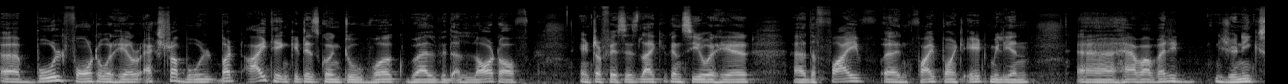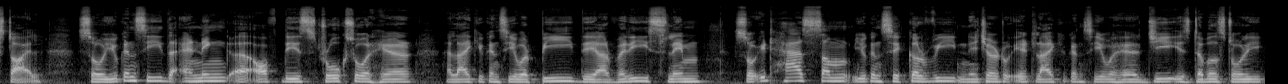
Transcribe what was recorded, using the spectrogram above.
uh, bold font over here extra bold but I think it is going to work well with a lot of interfaces like you can see over here uh, the 5 and 5.8 million uh, have a very unique style. So you can see the ending uh, of these strokes over here. Like you can see over P they are very slim. So it has some you can say curvy nature to it. Like you can see over here G is double story.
